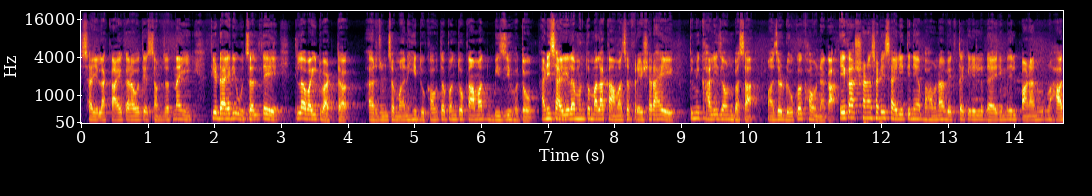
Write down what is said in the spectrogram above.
साईला काय करावं ते समजत नाही. ती डायरी उचलते. तिला वाईट वाटतं. अर्जुनचं मनही दुखावतं पण तो कामात बिझी होतो. आणि सायलीला म्हणतो मला कामाचं प्रेशर आहे तुम्ही खाली जाऊन बसा माझं डोकं खाऊ नका. एका क्षणासाठी सायली तिने भावना व्यक्त केलेल्या डायरीमधील पानांवरून हात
